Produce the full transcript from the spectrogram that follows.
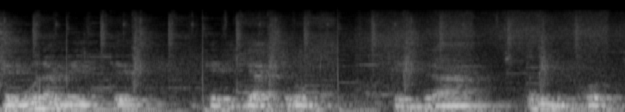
seguramente que el teatro tendrá un mejor.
